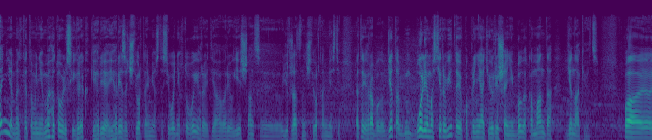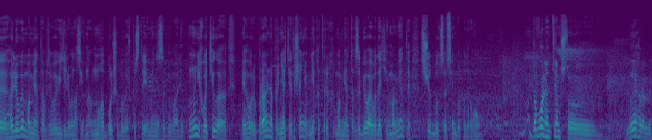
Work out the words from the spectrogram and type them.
Да не, мы к этому не. Мы готовились к игре, как к игре, игре за четвертое место. Сегодня кто выиграет, я говорил, есть шанс э, удержаться на четвертом месте. Эта игра была где-то более мастеровитая по принятию решений была команда Янакиевец. По э, голевым моментам, вы видели, у нас их намного больше было и в пустые мы не забивали. Ну, не хватило, я говорю, правильно принятие решения в некоторых моментах. Забивая вот эти моменты, счет был совсем бы по-другому. Ну, доволен тем, что выиграли.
